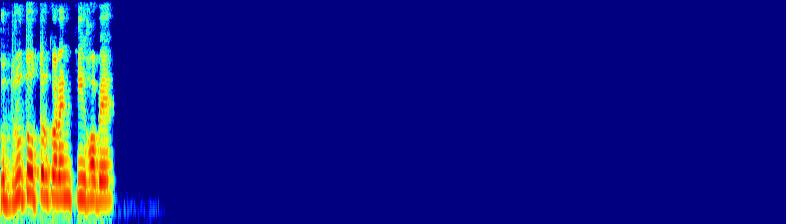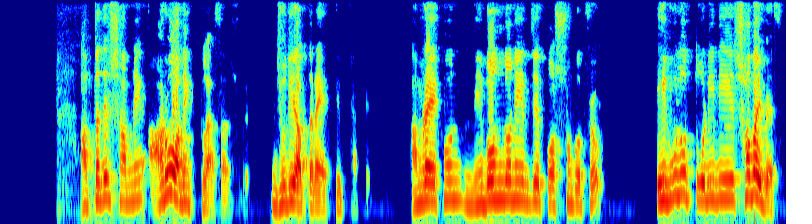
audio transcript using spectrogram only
খুব দ্রুত উত্তর করেন কি হবে। আপনাদের সামনে আরও অনেক ক্লাস আসবে, যদি আপনারা অ্যাক্টিভ থাকেন। আমরা এখন নিবন্ধনের যে প্রশ্নপত্র, এগুলো তৈরি নিয়ে সবাই ব্যস্ত।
